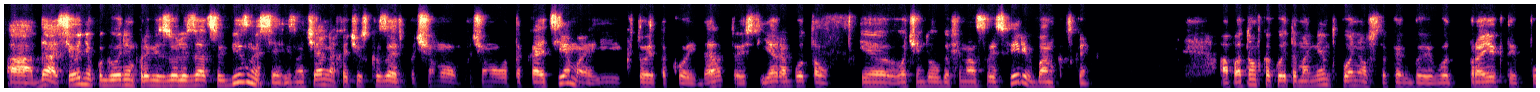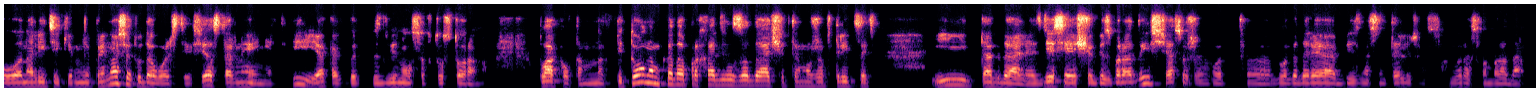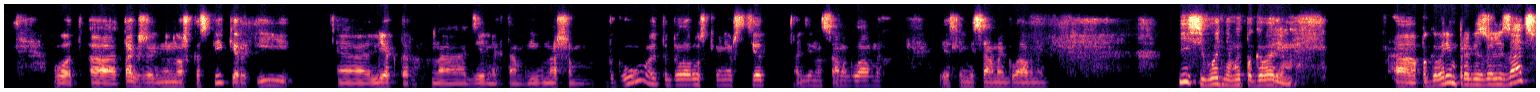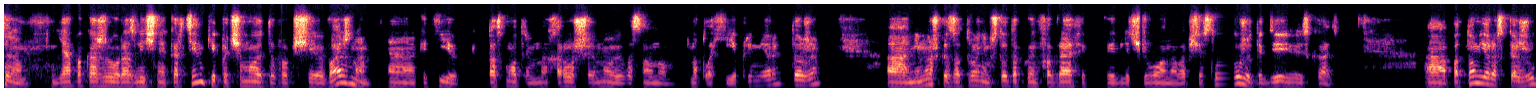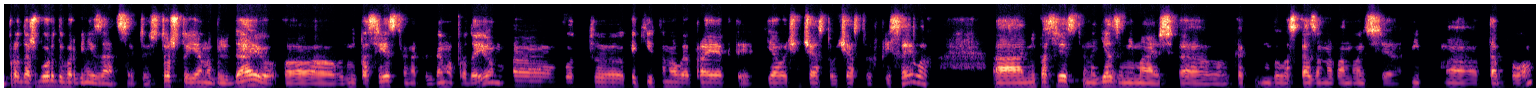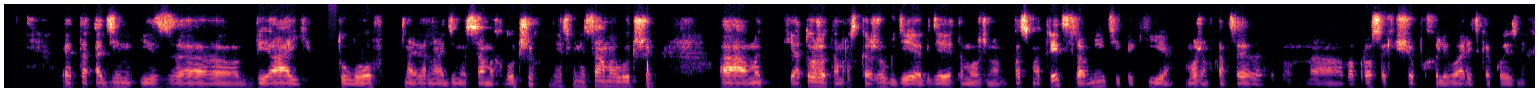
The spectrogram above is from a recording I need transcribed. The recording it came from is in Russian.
А, да, сегодня поговорим про визуализацию в бизнесе. Изначально хочу сказать, почему, почему вот такая тема и кто я такой. Да? То есть я работал э, очень долго в финансовой сфере, в банковской, а потом в какой-то момент понял, что как бы вот проекты по аналитике мне приносят удовольствие, все остальные нет. И я как бы сдвинулся в ту сторону. Плакал там над питоном, когда проходил задачи, там уже в 30 и так далее. Здесь я еще без бороды, сейчас уже вот э, благодаря Business Intelligence выросла борода. Вот. А также немножко спикер и э, лектор на отдельных там и в нашем БГУ, это Белорусский университет, один из самых главных, если не самый главный. И сегодня мы поговорим. А, поговорим про визуализацию. Я покажу различные картинки, почему это вообще важно, а, какие посмотрим на хорошие, ну и в основном на плохие примеры тоже. А, немножко затронем, что такое инфографика и для чего она вообще служит и где ее искать. Потом я расскажу про дашборды в организации, то есть то, что я наблюдаю непосредственно, когда мы продаем вот э, какие-то новые проекты. Я очень часто участвую в пресейлах. Непосредственно я занимаюсь, э, как было сказано в анонсе, э, Tableau. Это один из BI тулов, наверное, один из самых лучших, если не самый лучший. А мы, я тоже там расскажу, где, где это можно посмотреть, сравнить и какие можем в конце на вопросах еще похоливарить, какой из них,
